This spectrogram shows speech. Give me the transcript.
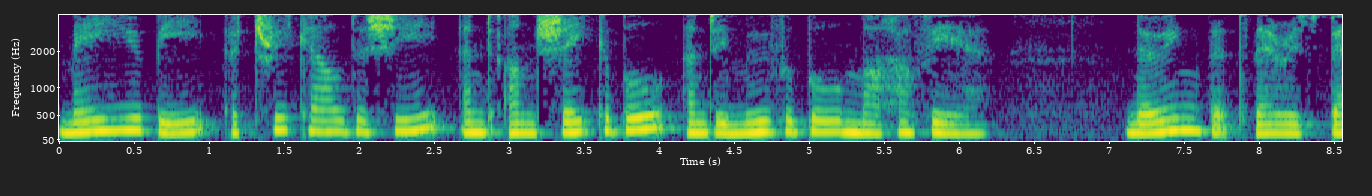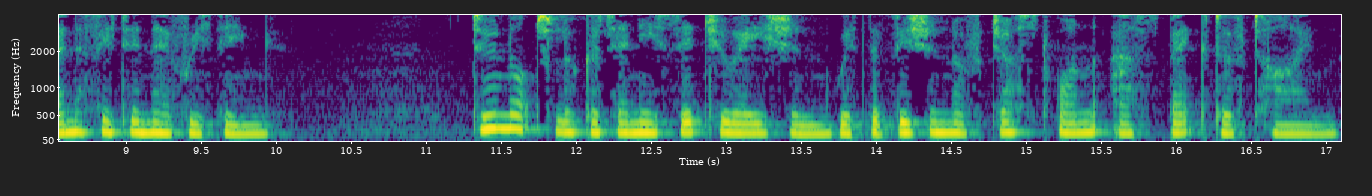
May you be a Trikaldarshi and unshakable and immovable Mahavir, knowing that there is benefit in everything. Do not look at any situation with the vision of just one aspect of time.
